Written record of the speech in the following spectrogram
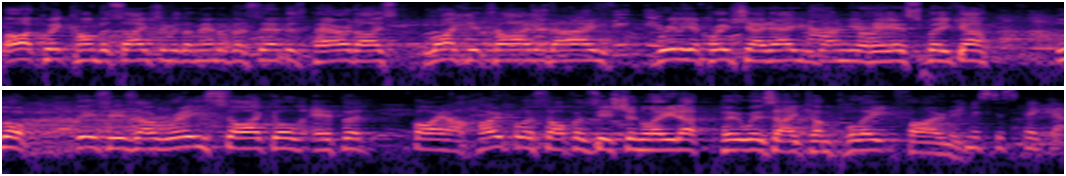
Oh, a quick conversation with a member for Surfers Paradise. Like your tie today. Really appreciate how you've done your hair, Speaker. Look, this is a recycled effort by a hopeless opposition leader who is a complete phony. Mr Speaker.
